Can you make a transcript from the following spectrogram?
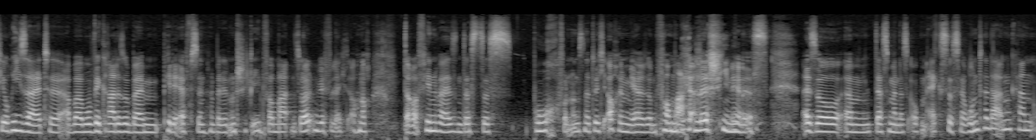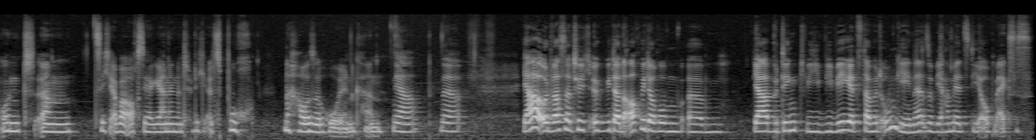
Theorieseite. Aber wo wir gerade so beim PDF sind und bei den unterschiedlichen Formaten, sollten wir vielleicht auch noch darauf hinweisen, dass das Buch von uns natürlich auch in mehreren Formaten ja, erschienen ja. ist. Also, ähm, dass man das Open Access herunterladen kann und ähm, sich aber auch sehr gerne natürlich als Buch nach Hause holen kann. Ja, ja. Ja, und was natürlich irgendwie dann auch wiederum ähm, ja, bedingt, wie, wie wir jetzt damit umgehen. Ne? Also wir haben jetzt die Open Access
